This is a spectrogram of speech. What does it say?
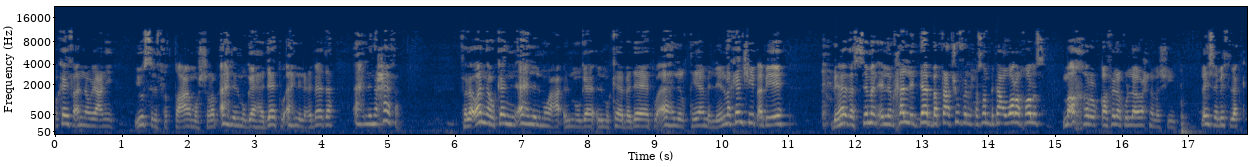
وكيف أنه يعني يسرف في الطعام والشراب أهل المجاهدات وأهل العبادة أهل نحافة. فلو أنه كان من المع... المجا... المكابدات وأهل القيام الليل ما كانش يبقى بإيه؟ بهذا السمن اللي مخلي الدابة بتاعته شوف الحصان بتاعه ورا خالص مأخر القافلة كلها وإحنا ماشيين. ليس مثلك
